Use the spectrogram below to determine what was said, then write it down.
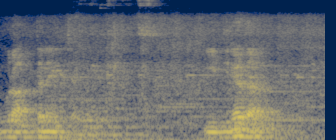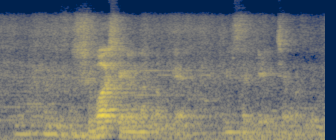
ನೂರ ಹತ್ತನೇ ಈ ದಿನದ ಶುಭಾಶಯಗಳನ್ನ ನಮಗೆ ತಿಳಿಸಕ್ಕೆ ಇಚ್ಛೆ ಪಡ್ತೀನಿ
